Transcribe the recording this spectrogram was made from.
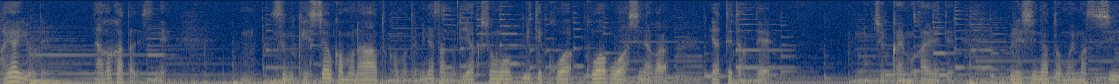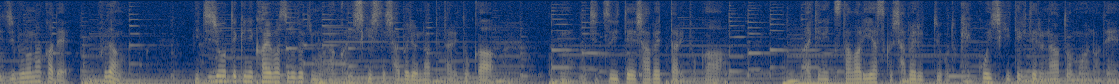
早いようで長かったですね、うん、すぐ消しちゃうかもなとか思って皆さんのリアクションを見てこわこわごわしながらやってたんで、10回迎えれて嬉しいなと思いますし自分の中で普段日常的に会話する時もなんか意識して喋るようになってたりとか、うん、落ち着いて喋ったりとか相手に伝わりやすくしゃべるっていうこと結構意識できてるなと思うので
